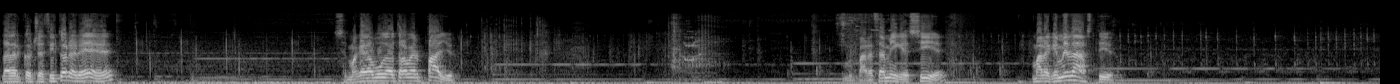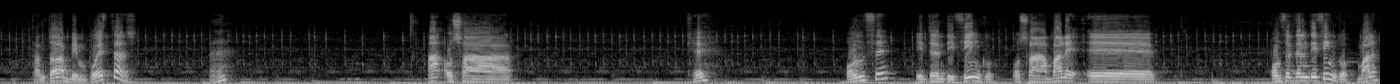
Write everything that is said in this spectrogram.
La del cochecito Neré, ¿eh? Se me ha quedado bugado otra vez el payo Me parece a mí que sí, ¿eh? Vale, ¿qué me das, tío? Están todas bien puestas ¿Eh? Ah, o sea... ¿Qué? 11 y 35 O sea, vale eh... 11 35, ¿vale?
